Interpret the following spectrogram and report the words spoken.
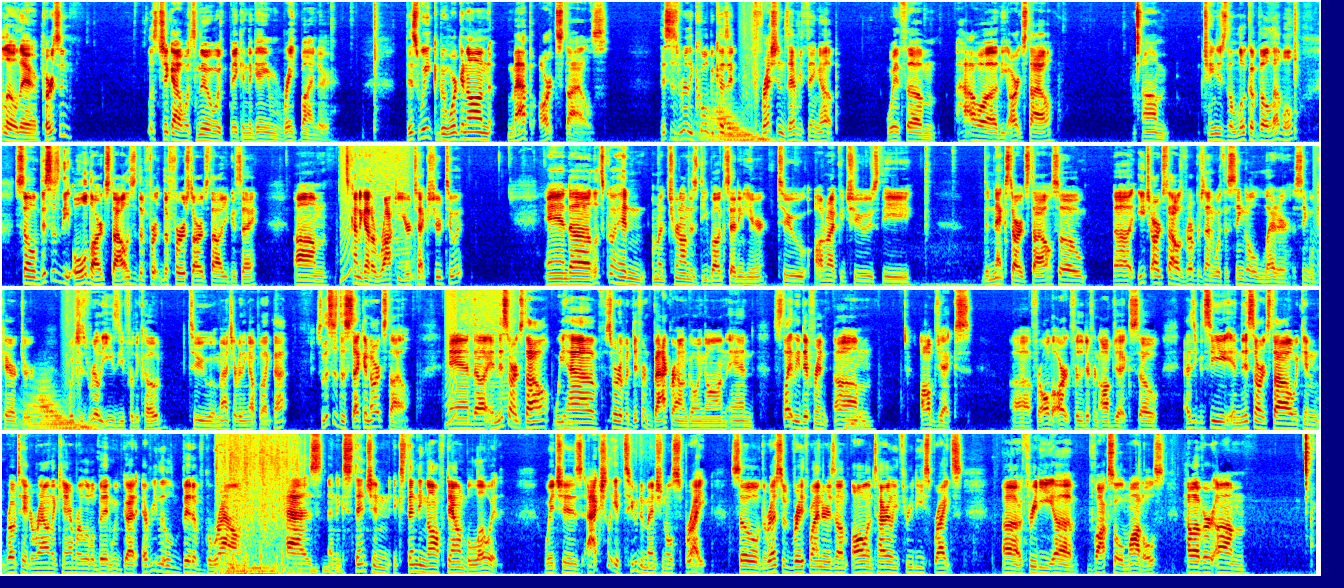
Hello there, person. Let's check out what's new with making the game Wraithbinder. This week, I've been working on map art styles. This is really cool because it freshens everything up with um, how uh, the art style um, changes the look of the level. So this is the old art style. This is the, fir the first art style, you could say. Um, it's kind of got a rockier texture to it. And uh, let's go ahead and I'm going to turn on this debug setting here to automatically choose the the next art style. So uh, each art style is represented with a single letter, a single character, which is really easy for the code to match everything up like that. So this is the second art style. And uh, in this art style, we have sort of a different background going on and slightly different um, objects uh, for all the art for the different objects. So as you can see in this art style, we can rotate around the camera a little bit and we've got every little bit of ground has an extension extending off down below it, which is actually a two-dimensional sprite. So the rest of Wraithbinder is all entirely 3D sprites, uh, 3D uh, voxel models. However, um,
